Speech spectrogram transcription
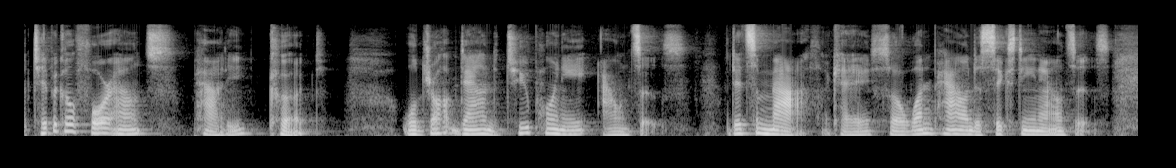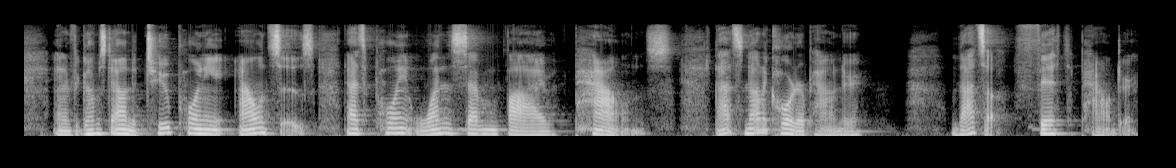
a typical four ounce patty cooked will drop down to 2.8 ounces. I did some math, okay? So one pound is 16 ounces. And if it comes down to 2.8 ounces, that's 0.175 pounds. That's not a quarter pounder, that's a fifth pounder.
